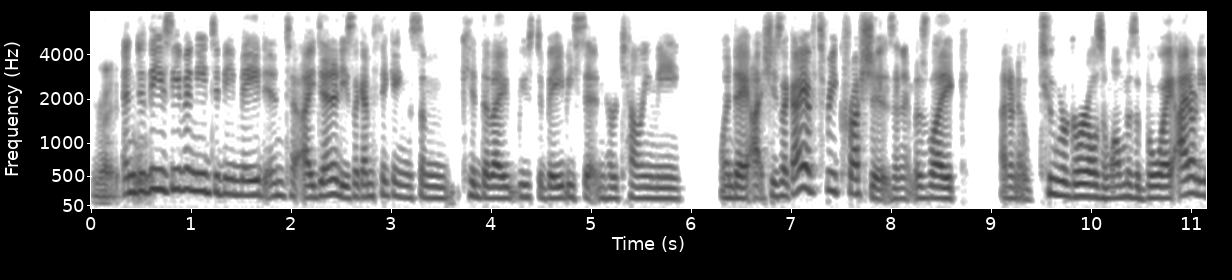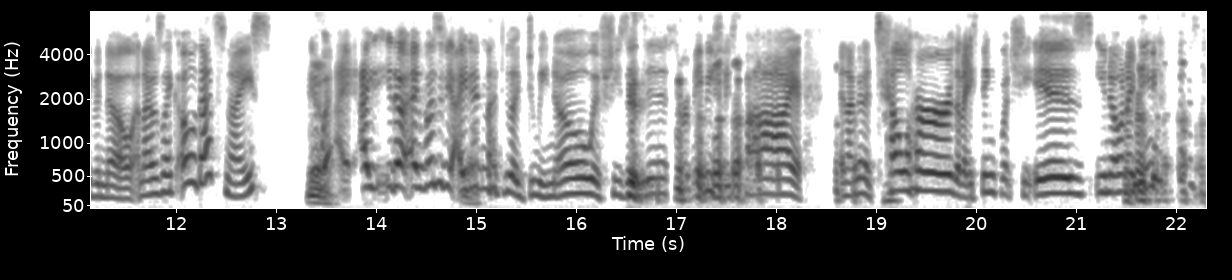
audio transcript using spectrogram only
Right. And do these even need to be made into identities? Like I'm thinking some kid that I used to babysit and her telling me one day, I, she's like, I have three crushes. And it was like, I don't know, two were girls and one was a boy. I don't even know. And I was like, oh, that's nice. Yeah. I, I, you know, I wasn't, I yeah. didn't have to be like, do we know if she's a this or maybe she's bi? And I'm going to tell her that I think what she is, you know what I mean? It was,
